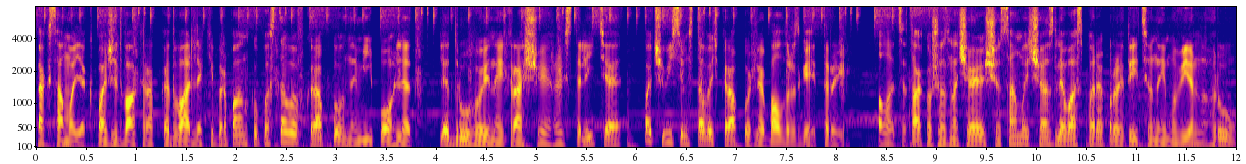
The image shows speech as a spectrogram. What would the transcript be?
Так само як патч 2.2 для кіберпанку поставив крапку, на мій погляд, для другої найкращої гри століття, патч 8 ставить крапку для Baldur's Gate 3. Але це також означає, що саме час для вас перепройти цю неймовірну гру.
